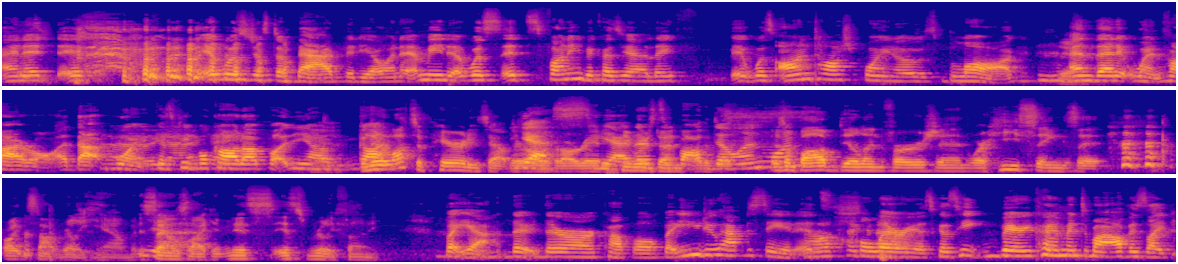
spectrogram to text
and it it it was just a bad video, and I mean it was it's funny because yeah they it was on Tosh.0's blog, Yeah. and then it went viral at that Oh, point because yeah, people okay. caught up, uh, you know, Yeah. Got there are lots of parodies out there Yes, of it already. yeah, People there's have the Bob other- Dylan There's a. Bob Dylan version where he sings it. Well, it's not really him, but it sounds like him. And it's it's really funny. But yeah, there there are a couple. But you do have to see it. It's hilarious because he Barry came into my office like,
